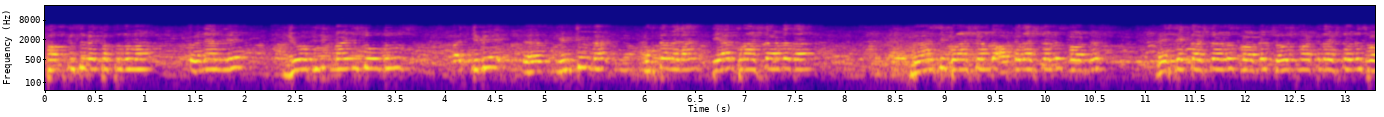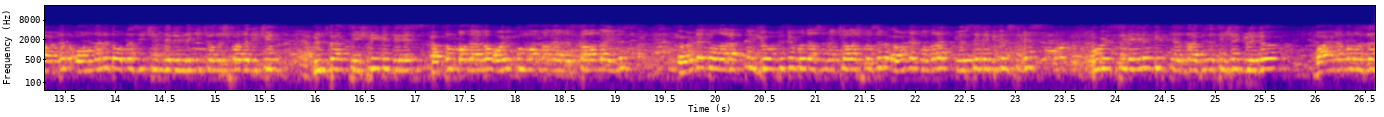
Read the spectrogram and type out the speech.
katkısı ve katılımı önemli. Jeofizik mühendisi olduğunuz gibi eee, mümkün ve muhtemelen diğer branşlarda da mühendislik branşlarında arkadaşlarınız vardır. Meslektaşlarınız vardır, çalışma arkadaşlarınız vardır. Onları da oda seçimlerindeki çalışmalar için lütfen teşvik ediniz. Katılmalarını, oy kullanmalarını sağlayınız. Örnek olarak da Jeofizik Odası'nın çalışmasını örnek olarak gösterebilirsiniz. Bu vesileyle bir kez daha size teşekkür ediyorum. Bayramınızı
